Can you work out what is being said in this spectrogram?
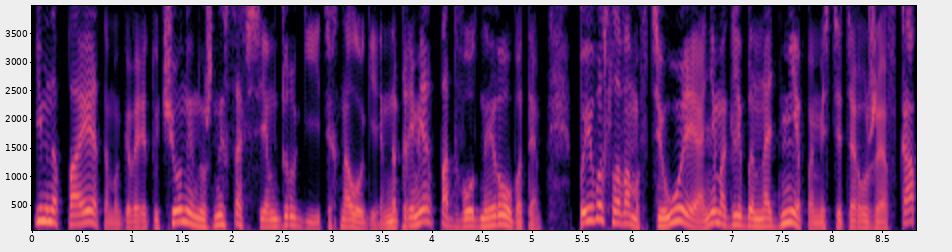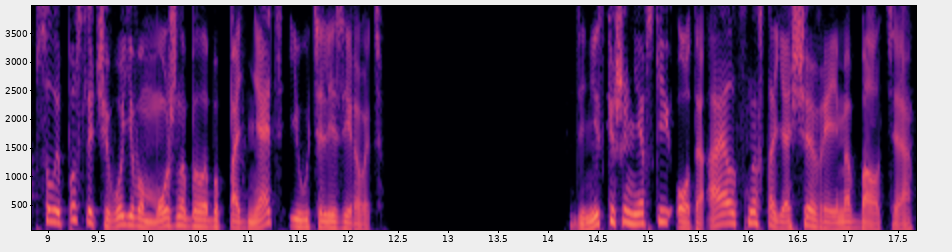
Именно поэтому, говорит ученый, нужны совсем другие технологии. Например, подводные роботы. По его словам, в теории они могли бы на дне поместить оружие в капсулы, после чего его можно было бы поднять и утилизировать. Денис Кишиневский, Ота Айлдс, «Настоящее время. Балтия».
